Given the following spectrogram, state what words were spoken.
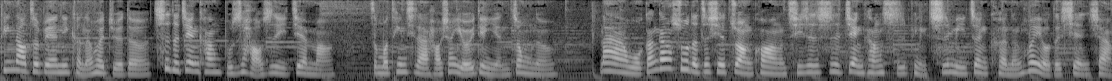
听到这边，你可能会觉得吃的健康不是好事一件吗？怎么听起来好像有一点严重呢？那我刚刚说的这些状况，其实是健康食品痴迷症可能会有的现象。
